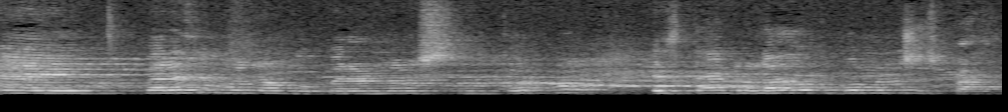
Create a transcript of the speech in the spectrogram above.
Eh, parece muy longo, pero nuestro cuerpo está enrolado, ocupa menos espacio.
